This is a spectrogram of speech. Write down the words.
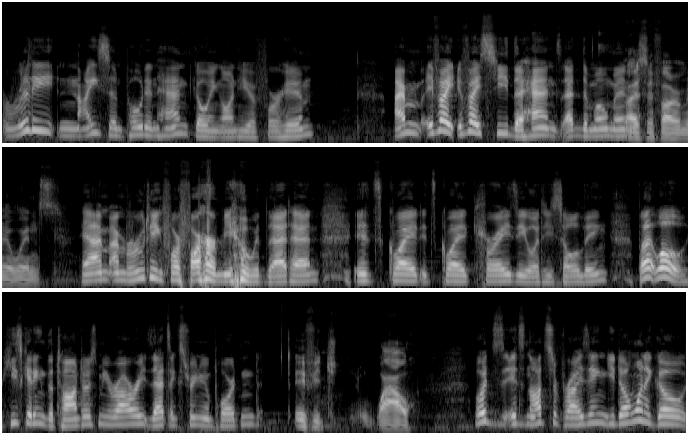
Really nice and potent hand going on here for him. I'm if I if I see the hands at the moment, I say Faramir wins. yeah, I'm I'm rooting for Faramir with that hand. It's quite it's quite crazy what he's holding. But whoa, he's getting the taunters Mirrari. That's extremely important. If you, wow, Well, it's, it's not surprising. You don't want to go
